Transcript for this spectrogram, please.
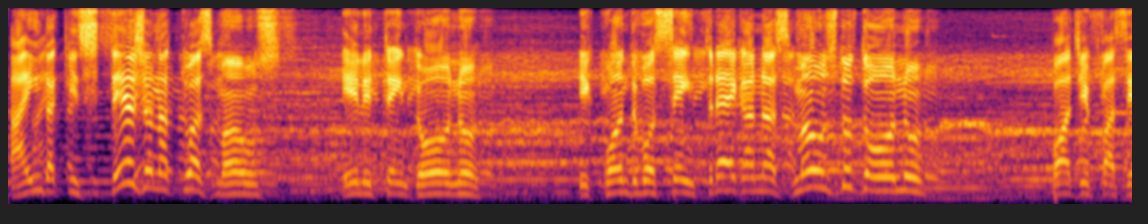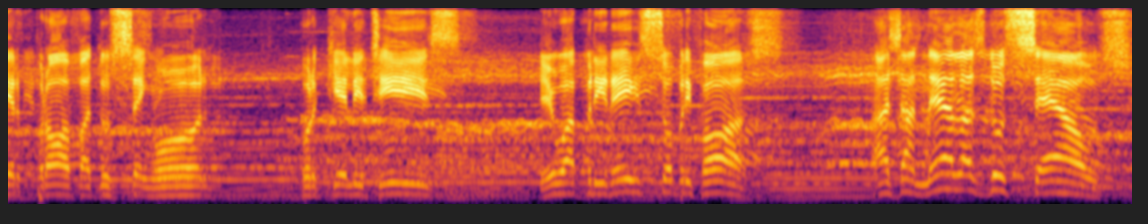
ainda que esteja nas tuas mãos, ele tem dono. E quando você entrega nas mãos do dono, pode fazer prova do Senhor, porque ele diz: Eu abrirei sobre vós as janelas dos céus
